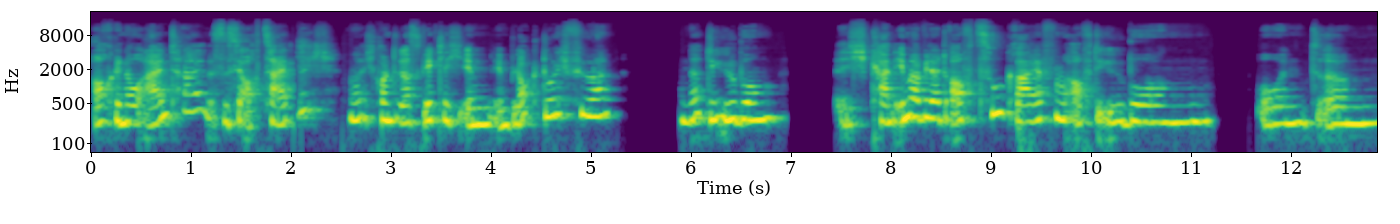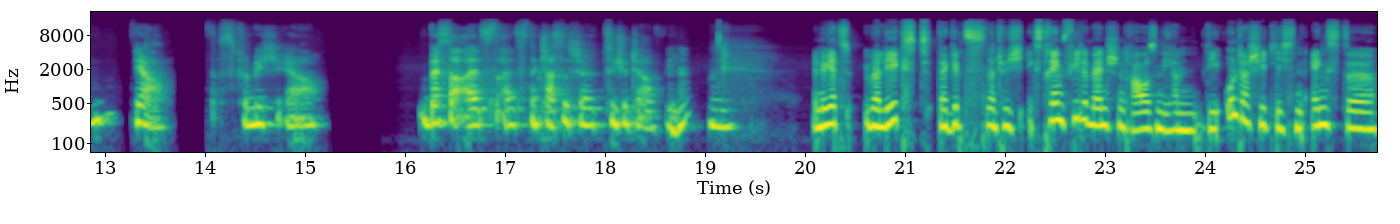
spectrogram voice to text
auch genau einteilen. Es ist ja auch zeitlich. Ne? Ich konnte das wirklich im, im Blog durchführen, ne? die Übung ich kann immer wieder drauf zugreifen auf die Übung und ähm, ja, das ist für mich eher besser als, als eine klassische Psychotherapie. Mhm. Mhm. Wenn du jetzt überlegst, da gibt es natürlich extrem viele Menschen draußen, die haben die unterschiedlichsten Ängste.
